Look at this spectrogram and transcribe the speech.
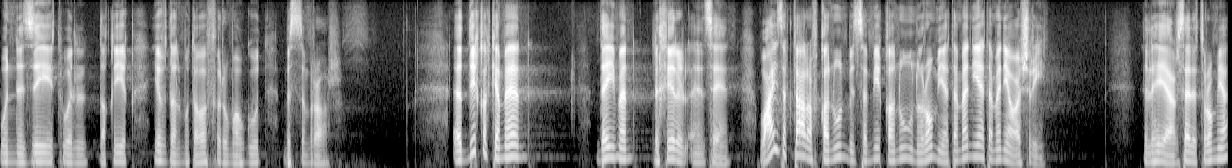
وإن الزيت والدقيق يفضل متوفر وموجود باستمرار. الضيقة كمان دايما لخير الإنسان. وعايزك تعرف قانون بنسميه قانون روميا 8 28 اللي هي رسالة روميا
